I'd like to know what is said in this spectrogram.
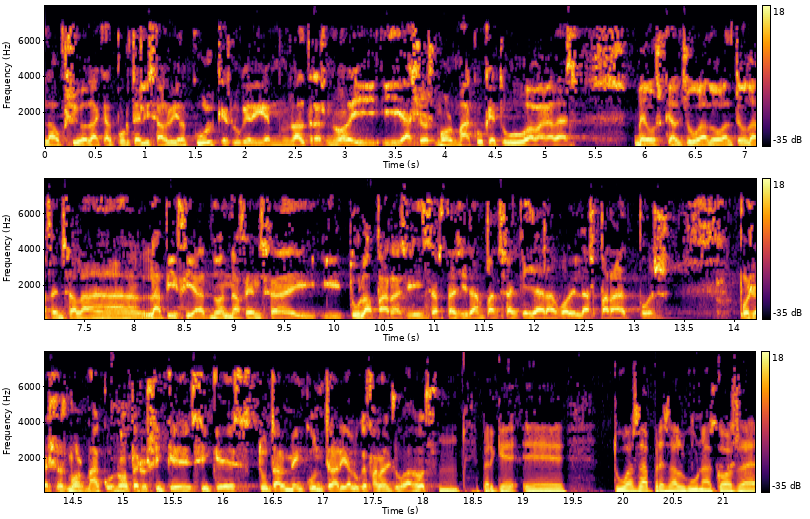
l'opció de que el porter li salvi el cul, que és el que diguem nosaltres, no? I, i això és molt maco que tu a vegades veus que el jugador, el teu defensa l'ha pifiat no? en defensa i, i tu la pares i s'està girant pensant que ja era gol i l'has parat, pues, pues això és molt maco, no? Però sí que, sí que és totalment contrari a el que fan els jugadors. Mm, perquè eh, tu has après alguna cosa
